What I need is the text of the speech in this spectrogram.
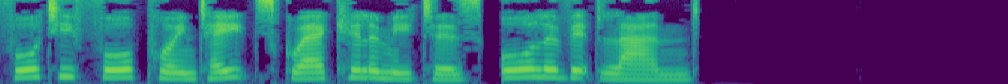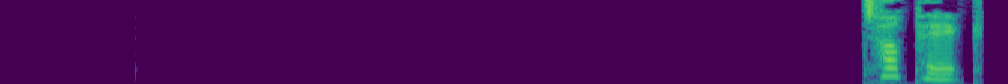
44.8 square kilometers, all of it land. Topic:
